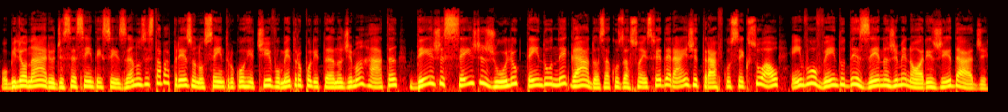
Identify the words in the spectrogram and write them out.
O bilionário de 66 anos estava preso no Centro Corretivo Metropolitano de Manhattan desde 6 de julho, tendo negado as acusações federais de tráfico sexual envolvendo dezenas de menores de idade.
